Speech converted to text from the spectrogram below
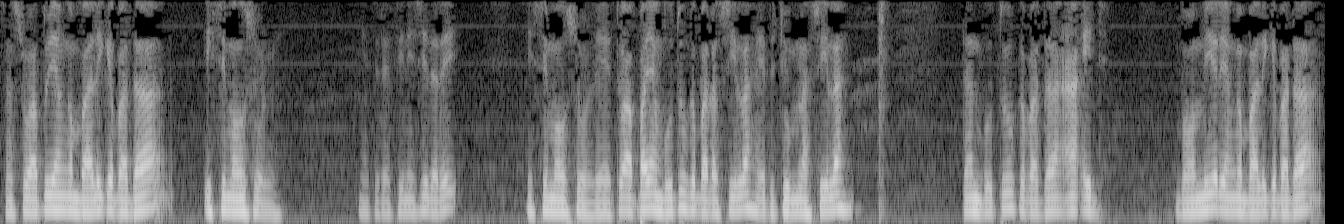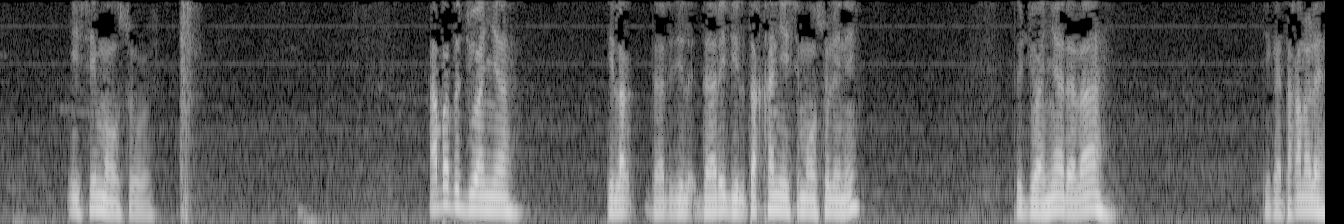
sesuatu yang kembali kepada isi mausul. Itu definisi dari isi mausul, yaitu apa yang butuh kepada silah, yaitu jumlah silah dan butuh kepada aid, bomir yang kembali kepada isi mausul. Apa tujuannya dari, dari diletakkannya isi mausul ini? Tujuannya adalah dikatakan oleh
